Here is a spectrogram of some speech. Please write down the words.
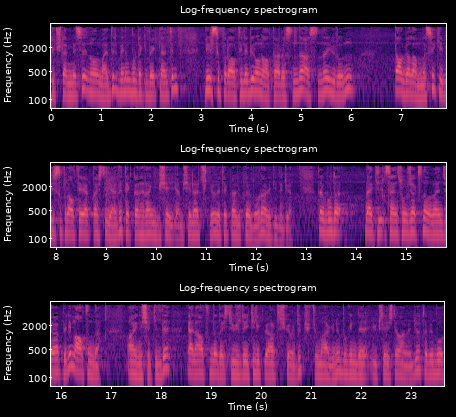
güçlenmesi normaldir. Benim buradaki beklentim 1.06 ile 1.16 arasında aslında euronun dalgalanması ki 1.06'ya yaklaştığı yerde tekrar herhangi bir şey yani bir şeyler çıkıyor ve tekrar yukarı doğru hareket ediyor. Tabi burada belki sen soracaksın ama ben cevap vereyim altında aynı şekilde. Yani altında da işte %2'lik bir artış gördük Cuma günü. Bugün de yükseliş devam ediyor. Tabi bu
